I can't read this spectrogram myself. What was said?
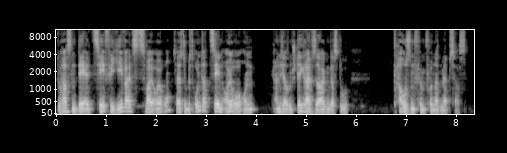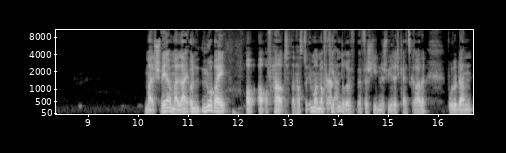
Du hast ein DLC für jeweils zwei Euro. Das heißt, du bist unter zehn Euro und kann ich aus dem Stehgreif sagen, dass du 1500 Maps hast mal schwer, mal leicht und nur bei auf, auf hart. Dann hast du immer noch vier andere äh, verschiedene Schwierigkeitsgrade, wo du dann,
